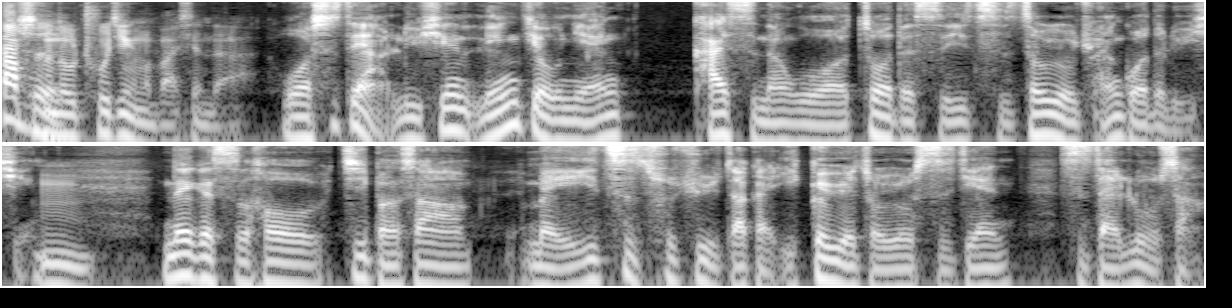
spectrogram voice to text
大部分都出境了吧？现在我是这样，旅行零九年开始呢，我做的是一次周游全国的旅行。嗯，那个时候基本上每一次出去大概一个月左右时间是在路上。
